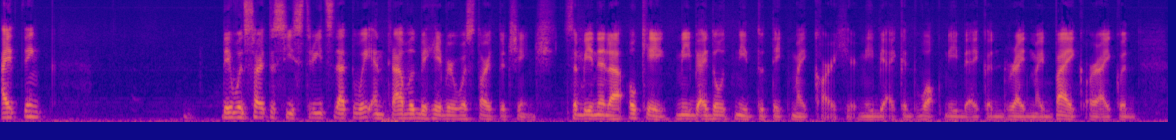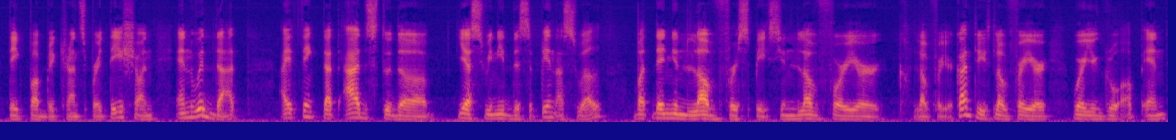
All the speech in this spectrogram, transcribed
I think they would start to see streets that way and travel behavior will start to change. Sabihin nila, okay, maybe I don't need to take my car here. Maybe I could walk, maybe I could ride my bike or I could take public transportation. And with that, I think that adds to the yes, we need discipline as well, but then yung love for space, yung love for your love for your country, love for your where you grew up in,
